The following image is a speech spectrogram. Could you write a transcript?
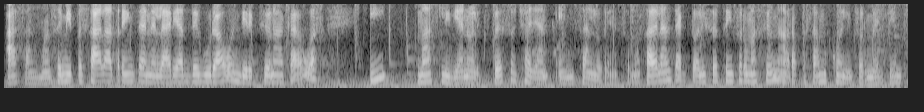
a San Juan. Semipesada la 30 en el área de Gurabo en dirección a Caguas y más liviano el expreso Chayán en San Lorenzo. Más adelante actualizo esta información. Ahora pasamos con el informe del tiempo.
